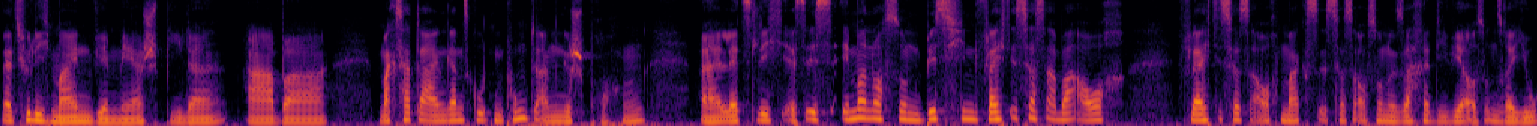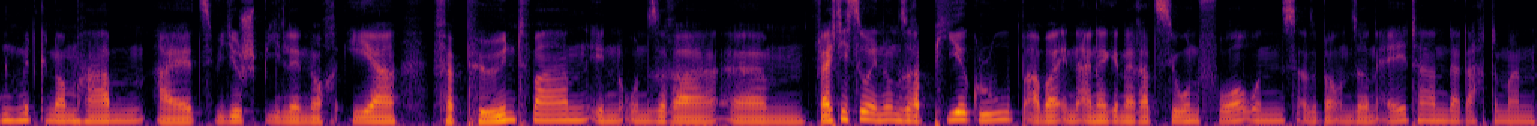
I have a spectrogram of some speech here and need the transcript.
Natürlich meinen wir Mehrspieler, aber Max hat da einen ganz guten Punkt angesprochen. Äh, letztlich, es ist immer noch so ein bisschen, vielleicht ist das aber auch, vielleicht ist das auch, Max, ist das auch so eine Sache, die wir aus unserer Jugend mitgenommen haben, als Videospiele noch eher verpönt waren in unserer, ähm, vielleicht nicht so in unserer Peer Group, aber in einer Generation vor uns, also bei unseren Eltern, da dachte man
